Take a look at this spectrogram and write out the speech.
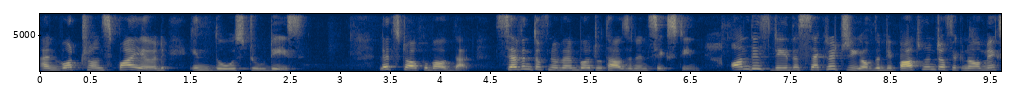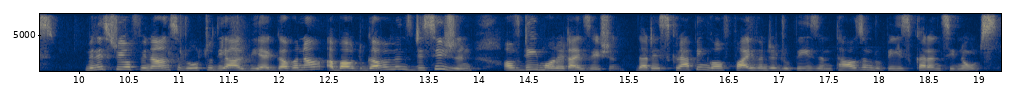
and what transpired in those two days. Let's talk about that. 7th of November 2016. On this day, the Secretary of the Department of Economics, Ministry of Finance wrote to the RBI governor about government's decision of demonetization, that is scrapping off 500 rupees and 1000 rupees currency notes.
